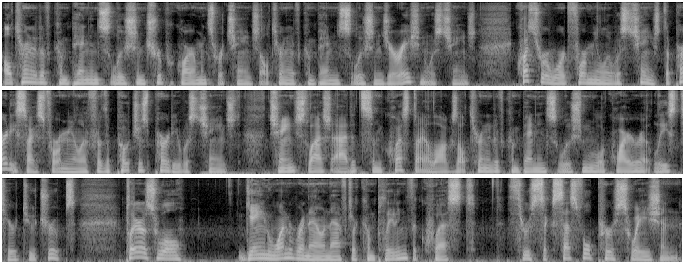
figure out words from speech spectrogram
Alternative companion solution troop requirements were changed. Alternative companion solution duration was changed. Quest reward formula was changed. The party size formula for the poacher's party was changed. Changed slash added some quest dialogues. Alternative companion solution will acquire at least tier 2 troops. Players will gain one renown after completing the quest Through successful persuasion,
